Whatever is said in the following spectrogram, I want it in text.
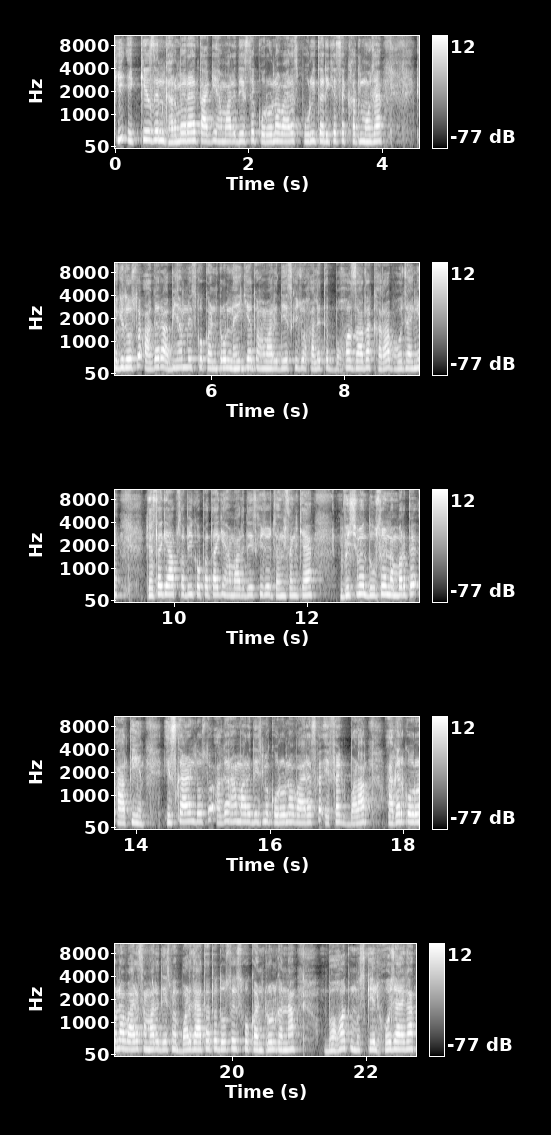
कि 21 दिन घर में रहें ताकि हमारे देश से कोरोना वायरस पूरी तरीके से ख़त्म हो जाए। क्योंकि दोस्तों, अगर अभी हमने इसको कंट्रोल नहीं किया तो हमारे देश की जो हालत है बहुत ज़्यादा ख़राब हो जाएँगे। जैसा कि आप सभी को पता है कि हमारे देश की जो जनसंख्या है, विश्व में दूसरे नंबर पर आती है। इस कारण दोस्तों, अगर हमारे देश में कोरोना वायरस का इफ़ेक्ट बढ़ा, अगर कोरोना वायरस हमारे देश में बढ़ जाता है तो दोस्तों इसको कंट्रोल करना बहुत मुश्किल हो जाएगा।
